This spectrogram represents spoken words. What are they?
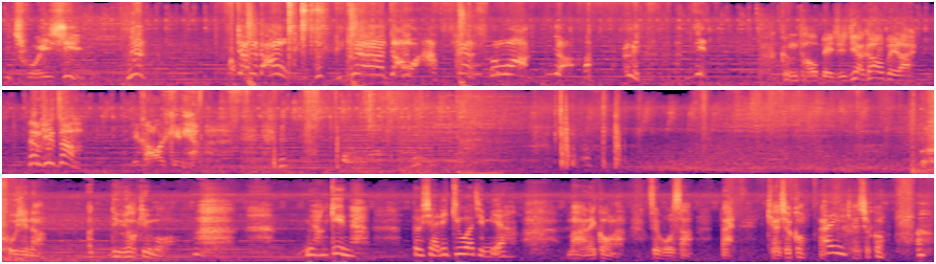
你锤死！你，接刀！接刀啊！我呀！你，光头白日你也搞白来，要去走？你搞我去了！夫人啊，啊，你有要紧无？不要紧啦，多谢你救我一命。妈安尼讲啦，这无啥，来，徛车讲，来，徛车讲。啊。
